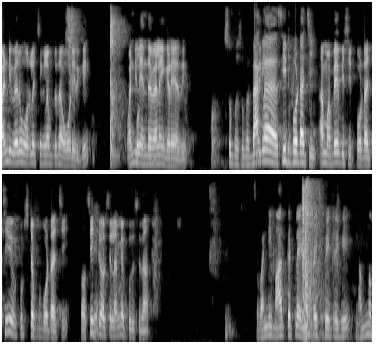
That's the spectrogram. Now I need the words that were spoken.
வண்டி வெறும் ஒரு லட்சம் கிலோமீட்டர் தான் ஓடி இருக்கு வண்டியில எந்த வேலையும் கிடையாது. சூப்பர் சூப்பர் பேக்ல சீட் போட்டாச்சு. ஆமா பேபி சீட் போட்டாச்சு ஃபுட் ஸ்டெப் போட்டாச்சு சீட் கவர்ஸ் எல்லாமே புதுசு தான் ஸோ வண்டி மார்க்கெட்ல என்ன பிரைஸ் போயிட்டு இருக்கு நம்ம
